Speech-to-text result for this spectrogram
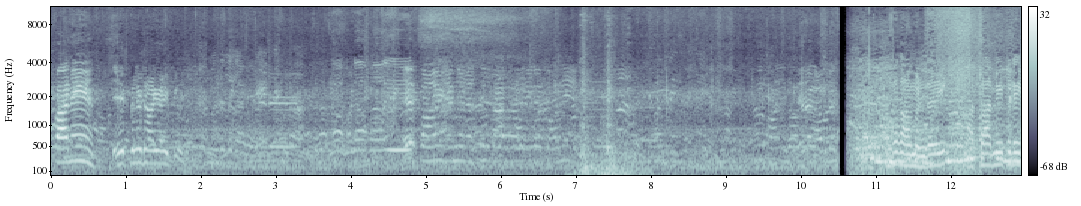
पाणी एक प्लेट आहे एक प्लेट बघा मंडळी आता आम्ही इकडे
